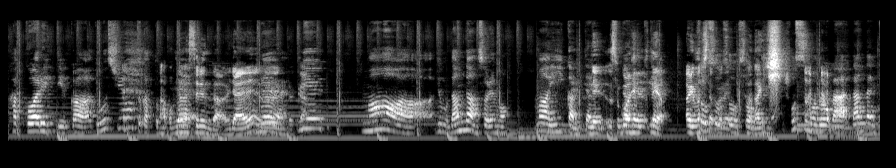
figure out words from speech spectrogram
かっこ悪いっていうかどうしようとかと思って。あおならするんだ。みたいなね。ね。まあでもだんだんそれもまあいいかみたいなねそこら辺ねありましたもんね。そうそうそうそう。干すものがだんだん気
